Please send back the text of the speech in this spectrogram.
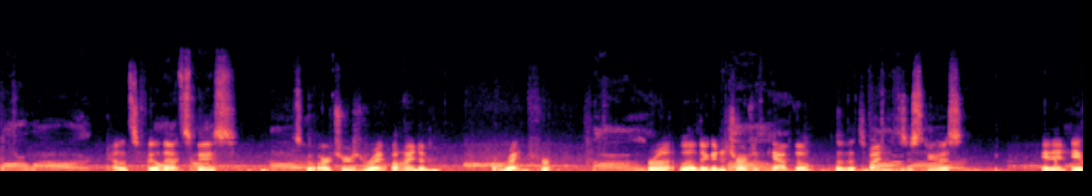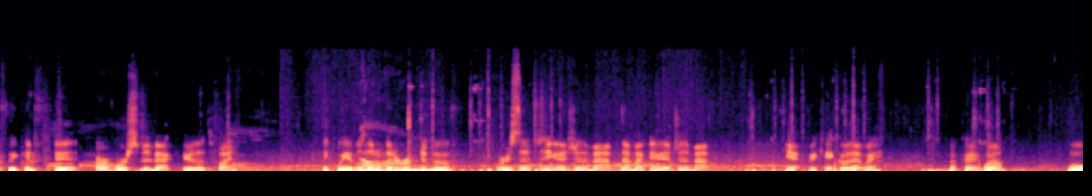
Yeah, let's fill that space. Let's go archers right behind them. right in fr front. Well, they're going to charge with cav though, so that's fine. Let's just do this. And then if we can fit our horsemen back here, that's fine. I think we have a little bit of room to move. Or is that to the edge of the map? That might be the edge of the map. Yeah, we can't go that way. Okay, well, we'll,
